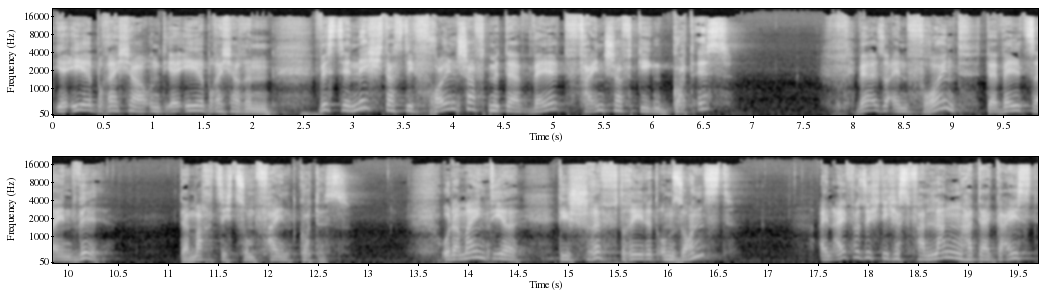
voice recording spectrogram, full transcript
Ihr Ehebrecher und ihr Ehebrecherinnen, wisst ihr nicht, dass die Freundschaft mit der Welt Feindschaft gegen Gott ist? Wer also ein Freund der Welt sein will, der macht sich zum Feind Gottes. Oder meint ihr, die Schrift redet umsonst? Ein eifersüchtiges Verlangen hat der Geist,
